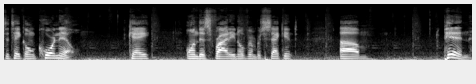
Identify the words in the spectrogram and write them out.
to take on Cornell, okay, on this Friday, November 2nd. Um, Penn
